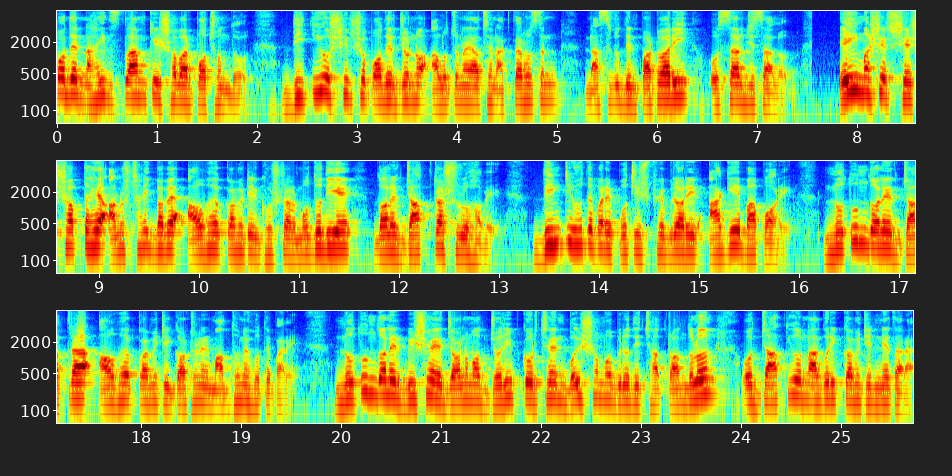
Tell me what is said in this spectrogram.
পদের নাহিদ ইসলামকেই সবার পছন্দ। দ্বিতীয় শীর্ষ পদের জন্য আলোচনায় আছেন আক্তার হোসেন, নাসিরুদ্দিন পাটোয়ারি ও সার্জিস আলম। এই মাসের শেষ সপ্তাহে আনুষ্ঠানিকভাবে আহ্বায়ক কমিটির ঘোষণার মধ্য দিয়ে দলের যাত্রা শুরু হবে। দিনটি হতে পারে পঁচিশ ফেব্রুয়ারির আগে বা পরে। নতুন দলের যাত্রা আহ্বায়ক কমিটি গঠনের মাধ্যমে হতে পারে। নতুন দলের বিষয়ে জনমত জরিপ করছেন বৈষম্য বিরোধী ছাত্র আন্দোলন ও জাতীয় নাগরিক কমিটির নেতারা।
